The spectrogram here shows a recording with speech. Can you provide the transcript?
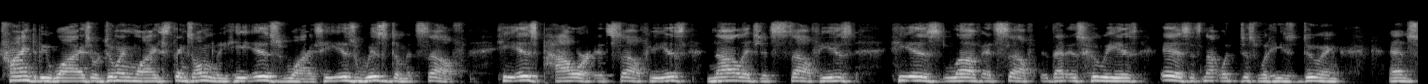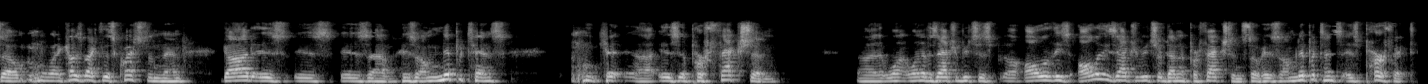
trying to be wise or doing wise things only. He is wise. He is wisdom itself. He is power itself. He is knowledge itself. He is he is love itself. That is who he is. Is it's not what just what he's doing. And so when it comes back to this question, then God is is is uh, his omnipotence uh, is a perfection. Uh, one, one of his attributes is uh, all of these all of these attributes are done in perfection. So his omnipotence is perfect,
